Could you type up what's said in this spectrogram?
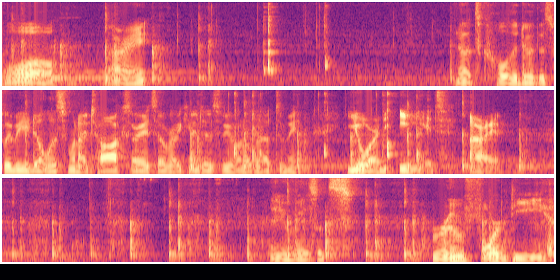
Whoa. Alright. I know it's cool to do it this way, but you don't listen when I talk. Sorry, it's over. I can't do this if you want to open up to me. You are an idiot. Alright. Anyways, let's... Room 4D.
